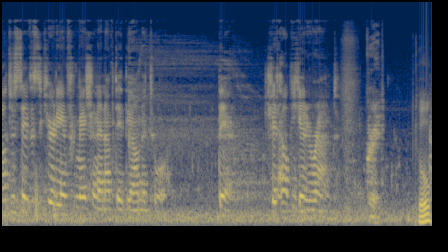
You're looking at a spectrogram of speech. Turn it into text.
I'll just save the security information and update the Omnitool. There. Should help you get around. Great. Cool.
